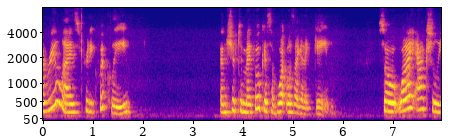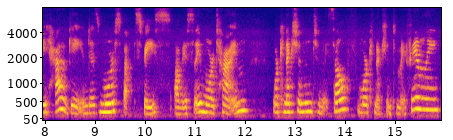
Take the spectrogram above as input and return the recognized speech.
realized pretty quickly and shifted my focus of what was I going to gain. So, what I actually have gained is more sp- space, obviously, more time, more connection to myself, more connection to my family,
